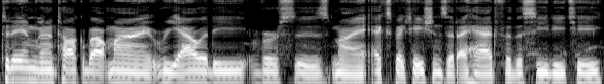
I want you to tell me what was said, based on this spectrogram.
Today I'm going to talk about my reality versus my expectations that I had for the CDT.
